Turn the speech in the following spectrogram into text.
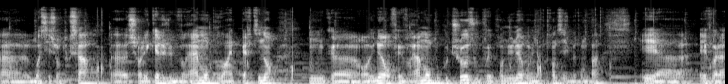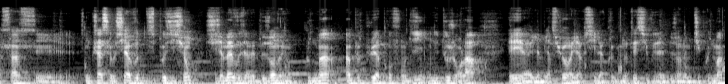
moi, c'est surtout ça euh, sur lesquels je vais vraiment pouvoir être pertinent. Donc, euh, en une heure, on fait vraiment beaucoup de choses. Vous pouvez prendre une heure ou une heure trente si je ne me trompe pas. Et, et, voilà, ça c'est donc ça c'est aussi à votre disposition. Si jamais vous avez besoin d'un coup de main un peu plus approfondi, on est toujours là. Et il y a bien sûr, il y a aussi la communauté si vous avez besoin d'un petit coup de main.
